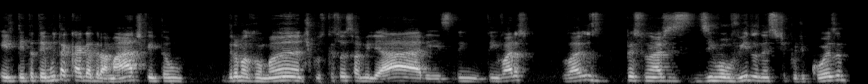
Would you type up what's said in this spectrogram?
ele tenta ter muita carga dramática, então dramas românticos, questões familiares, tem, tem vários, vários personagens desenvolvidos nesse tipo de coisa.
